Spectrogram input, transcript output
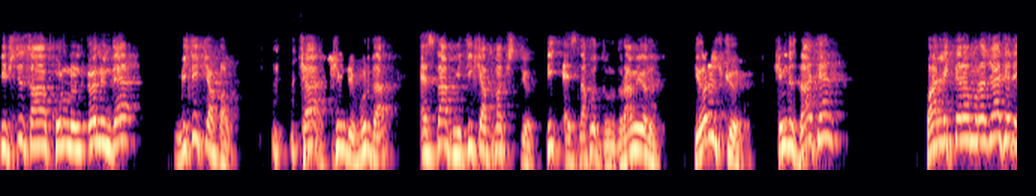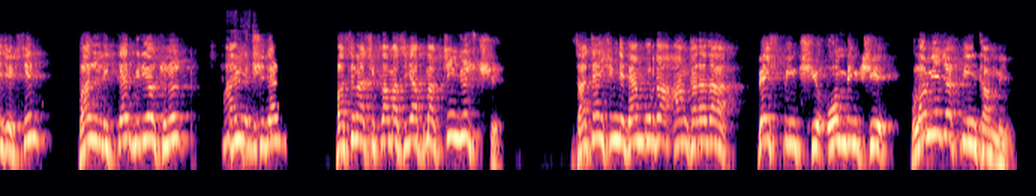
İpsi Sağ Kurulu'nun önünde mitik yapalım. ya şimdi burada esnaf mitik yapmak istiyor. Biz esnafı durduramıyoruz. Diyoruz ki şimdi zaten valiliklere müracaat edeceksin. Valilikler biliyorsunuz 100 Hayır. kişiden basın açıklaması yapmak için 100 kişi. Zaten şimdi ben burada Ankara'da 5000 kişi, 10 bin kişi bulamayacak bir insan mıyım?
